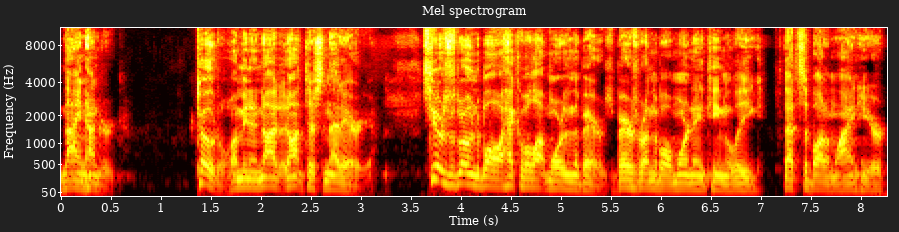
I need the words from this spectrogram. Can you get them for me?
900 total. I mean, not, not just in that area. Steelers have thrown the ball a heck of a lot more than the Bears. Bears run the ball more than any team in the league. That's the bottom line here.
